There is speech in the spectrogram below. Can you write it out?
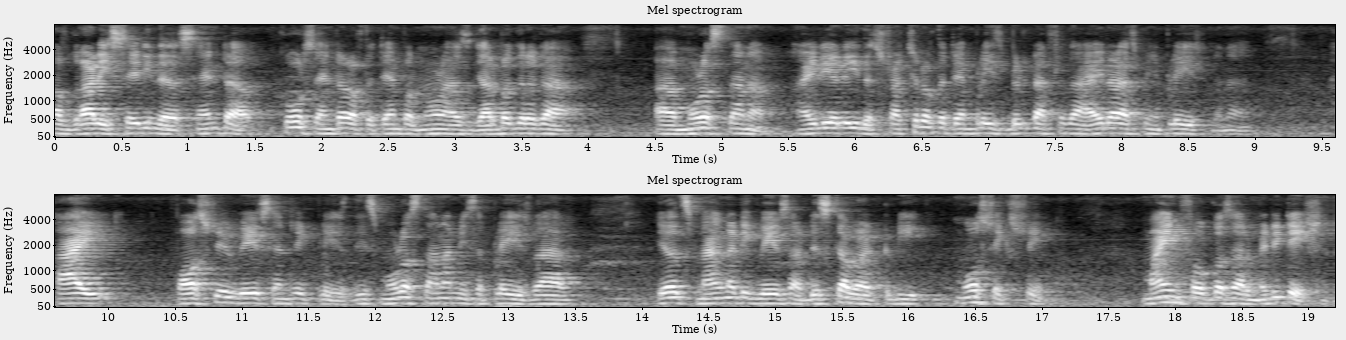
of God is set in the center, core center of the temple known as Garbhagriha uh, Mulasthana. Ideally, the structure of the temple is built after the idol has been placed in a high positive wave centric place. This Mulasthana is a place where Earth's magnetic waves are discovered to be most extreme. Mind focus or meditation.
